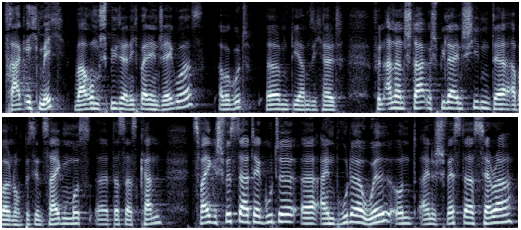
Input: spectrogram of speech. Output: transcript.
Frag ich mich, warum spielt er nicht bei den Jaguars? Aber gut, ähm, die haben sich halt für einen anderen starken Spieler entschieden, der aber noch ein bisschen zeigen muss, äh, dass er es kann. Zwei Geschwister hat der Gute, äh, einen Bruder Will und eine Schwester Sarah.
